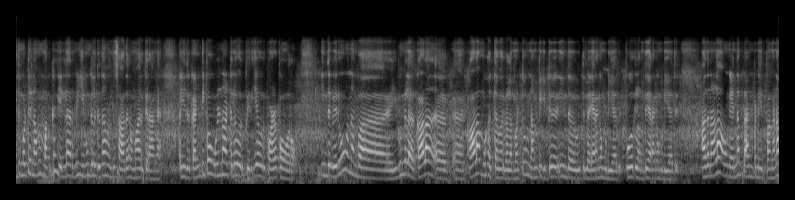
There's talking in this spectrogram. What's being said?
இது மட்டும் இல்லாமல் மக்கள் எல்லாருமே இவங்களுக்கு தான் வந்து சாதகமாக இருக்கிறாங்க. இது கண்டிப்பாக உள்நாட்டில் ஒரு பெரிய ஒரு குழப்பம் வரும். இந்த வெறும் நம்ம இவங்கள காலா காலாமுகத்தவர்களை மட்டும் நம்பிக்கிட்டு இந்த இதில் இறங்க முடியாது. போரில் வந்து இறங்க முடியாது. அதனால் அவங்க என்ன பிளான் பண்ணியிருப்பாங்கன்னா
